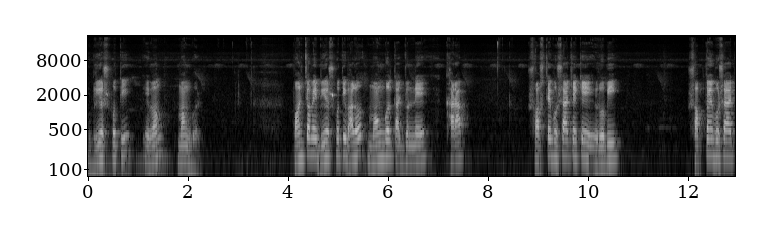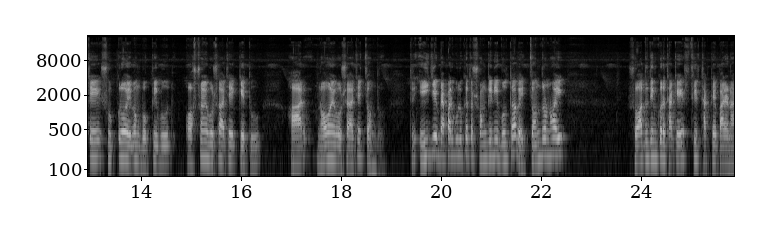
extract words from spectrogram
বৃহস্পতি এবং মঙ্গল। পঞ্চমে বৃহস্পতি ভালো, মঙ্গল তার জন্যে খারাপ। ষষ্ঠে বসে আছে কে? রবি। সপ্তমে বসে আছে শুক্র এবং বক্রীবুধ। অষ্টমে বসে আছে কেতু আর নবমে বসে আছে চন্দ্র। তো এই যে ব্যাপারগুলোকে তো সঙ্গে নিয়ে বলতে হবে, চন্দ্র নয় সোয়া দুদিন করে থাকে, স্থির থাকতে পারে না।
